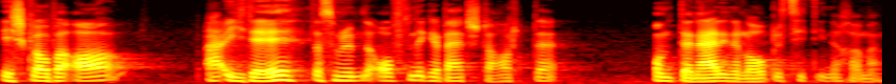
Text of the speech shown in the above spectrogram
ist, glaube ich, eine Idee, dass wir mit einem offenen Gebet starten und dann in eine Lobpreiszeit hineinkommen.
